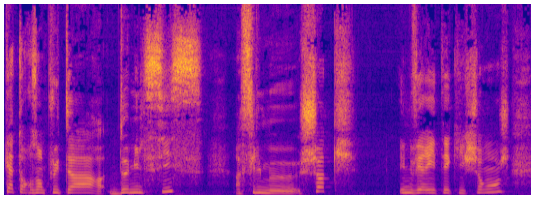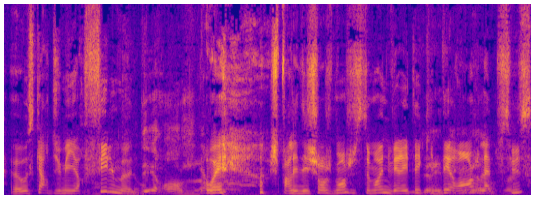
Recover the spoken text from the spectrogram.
14 ans plus tard, 2006, un film choc une vérité qui change, euh, Oscar du meilleur film. Dérange. Oui, je parlais des changements justement, une vérité, qui dérange, lapsus.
